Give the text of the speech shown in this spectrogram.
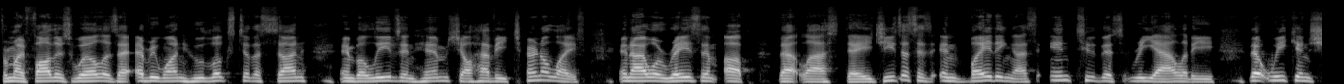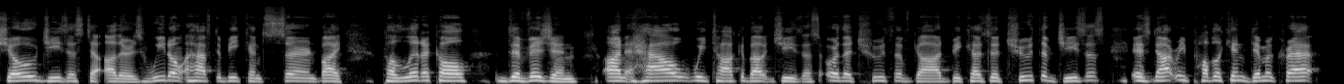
For my Father's will is that everyone who looks to the Son and believes in him shall have eternal life, and I will raise them up that last day. Jesus is inviting us into this reality that we can show Jesus to others. We don't have to be concerned by political division on how we talk about Jesus or the truth of God because the truth of Jesus is not Republican, Democrat,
